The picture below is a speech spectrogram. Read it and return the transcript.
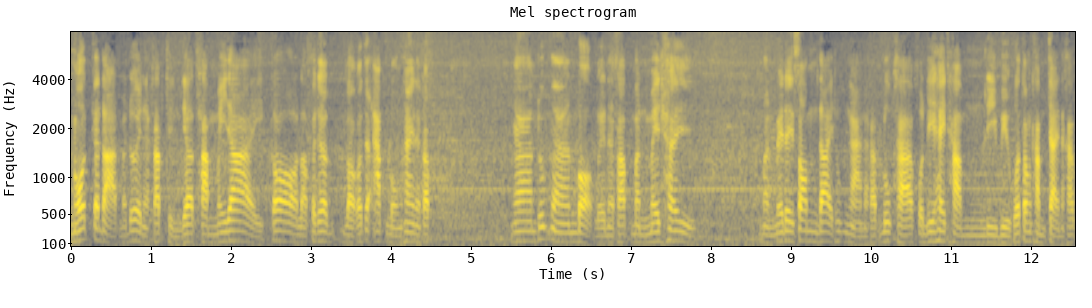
โน้ตกระดาษมาด้วยนะครับ ถึงจะทำไม่ได้ ก็เราก็จะเราก็จะอัพลงให้นะครับ งานทุกงานบอกเลยนะครับ มันไม่ได้มันไม่ได้ซ่อมได้ทุกงานนะครับ ลูกค้าคนที่ให้ทำรีวิวก็ต้องทำใจนะครับ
